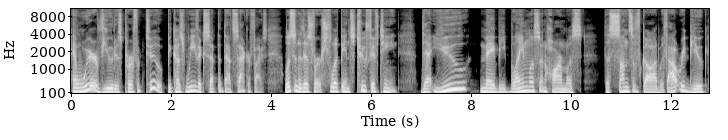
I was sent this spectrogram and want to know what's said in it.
and we're viewed as perfect too because we've accepted that sacrifice. Listen to this verse, Philippians 2:15, that you may be blameless and harmless, the sons of God without rebuke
